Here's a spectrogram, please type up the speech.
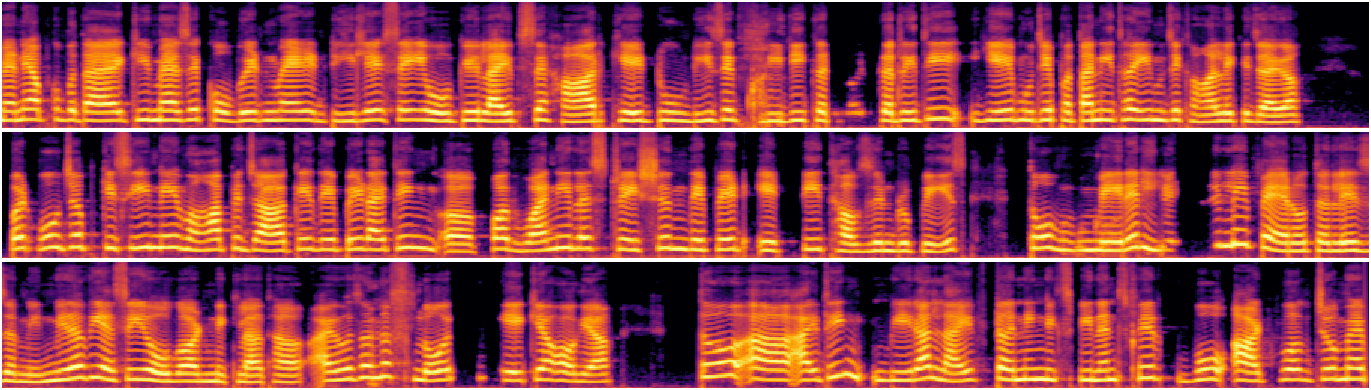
मैंने आपको बताया कि मैं ऐसे कोविड में ढीले से ही होके लाइफ से हार के टू डी से थ्री डी कन्वर्ट कर रही थी। ये मुझे पता नहीं था ये मुझे कहाँ लेके जाएगा। बट वो जब किसी ने वहाँ पे जाके they paid I think for one illustration they paid eighty thousand rupees तो मेरे लिटरली पैरों तले ज़मीन, मेरा भी ऐसे ही होगा और निकला था। I was on the floor ये क्या हो गया? तो आई थिंक मेरा लाइफ टर्निंग एक्सपीरियंस फिर वो आर्ट वर्क जो मैं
